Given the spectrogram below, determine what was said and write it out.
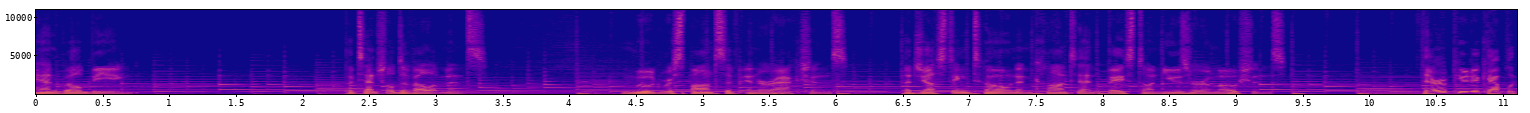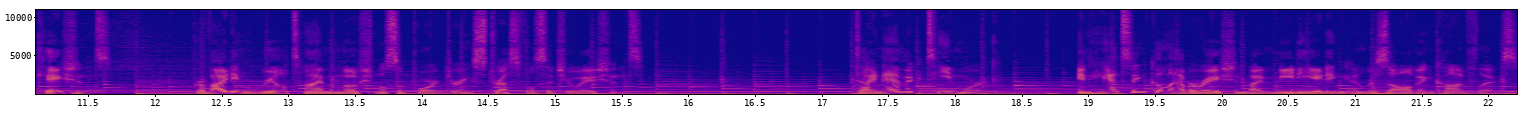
and well-being. Potential developments. Mood responsive interactions, adjusting tone and content based on user emotions. Therapeutic applications, providing real-time emotional support during stressful situations. Dynamic teamwork, enhancing collaboration by mediating and resolving conflicts.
